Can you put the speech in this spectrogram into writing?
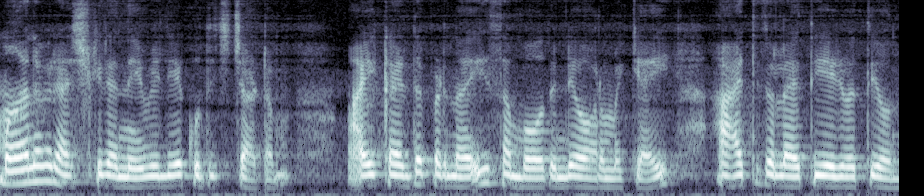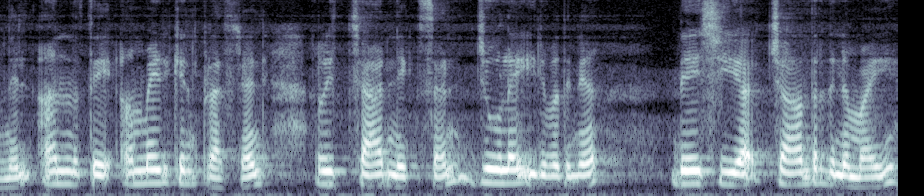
മാനവരാശിക്ക് തന്നെ വലിയ കുതിച്ചുചാട്ടം. ആയി കരുതപ്പെടുന്ന ഈ സംഭവത്തിന്റെ ഓർമ്മയ്ക്കായി ആയിരത്തി തൊള്ളായിരത്തി എഴുപത്തി ഒന്നിൽ അന്നത്തെ American president Richard Nixon July ഇരുപതിന് ദേശീയ ചാന്ദ്രദിനമായി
